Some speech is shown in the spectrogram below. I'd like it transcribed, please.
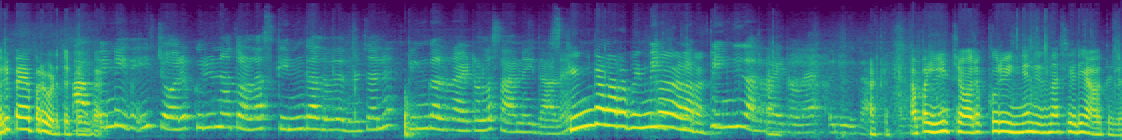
ഒരു പേപ്പർ എടുത്തിട്ടുണ്ട്. പിന്നെ ഈ ചോരക്കുരുവിനകത്തുള്ള സ്കിൻ കളർ എന്ന് വെച്ചാൽ പിങ്ക് കളർ ആയിട്ടുള്ള സാധനം ഇതാണ്. Skin colour pink colour pink colour ആയിട്ടുള്ള ഒരു ഇതാണ്. അപ്പൊ ഈ ചോരക്കുരു ഇങ്ങനെ ഇരുന്നാൽ ശരിയാവത്തില്ല.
